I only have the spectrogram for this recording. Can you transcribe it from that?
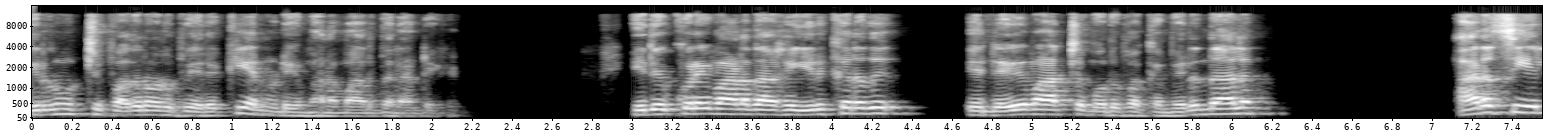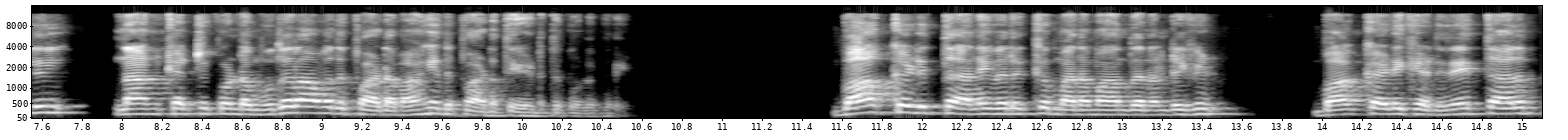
இருநூற்றி பதினோரு பேருக்கு என்னுடைய மனமார்ந்த நன்றிகள். இது குறைவானதாக இருக்கிறது என்ற ஏமாற்றம் ஒரு பக்கம் இருந்தாலும் அரசியலில் நான் கற்றுக்கொண்ட முதலாவது பாடமாக இந்த பாடத்தை எடுத்துக் கொள்கிறேன். வாக்களித்த அனைவருக்கும் மனமார்ந்த நன்றிகள். வாக்களிக்க நினைத்தாலும்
